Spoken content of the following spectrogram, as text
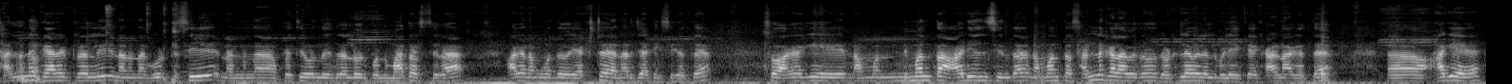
ಸಣ್ಣ- ಕ್ಯಾರೆಕ್ಟರ್ ಅಲ್ಲಿ ನನ್ನನ್ನು ಗುರುತಿಸಿ ನನ್ನನ್ನು ಪ್ರತಿಯೊಂದು ಇದರಲ್ಲೂ ಬಂದು ಮಾತಾಡಿಸ್ತೀರಾ? ಆಗ ನಮಗೊಂದು ಎಕ್ಸ್ಟ್ರಾ ಎನರ್ಜೆಟಿಕ್ ಸಿಗುತ್ತೆ. ಸೊ ಹಾಗಾಗಿ ನಮ್ಮ ನಿಮ್ಮಂಥ ಆಡಿಯನ್ಸಿಂದ ನಮ್ಮಂಥ ಸಣ್ಣ ಕಲಾವಿದರು ದೊಡ್ಡ ಲೆವೆಲಲ್ಲಿ ಬೆಳೆಯೋಕ್ಕೆ ಕಾರಣ ಆಗುತ್ತೆ. ಹಾಗೆ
